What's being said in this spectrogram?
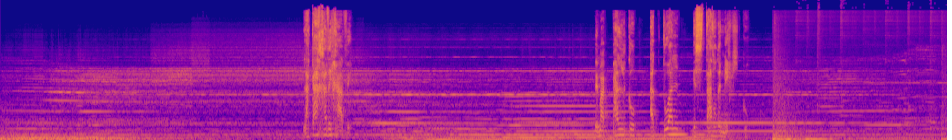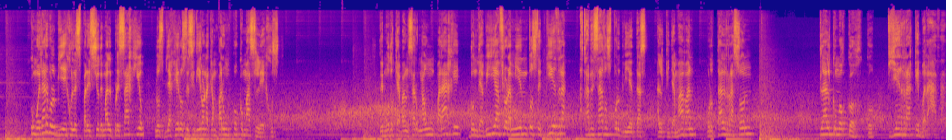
La caja de Jade. De Macpalco, actual Estado de México. Como el árbol viejo les pareció de mal presagio, los viajeros decidieron acampar un poco más lejos. De modo que avanzaron a un paraje donde había afloramientos de piedra atravesados por grietas, al que llamaban, por tal razón, Tlalcomocosco, tierra quebrada.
